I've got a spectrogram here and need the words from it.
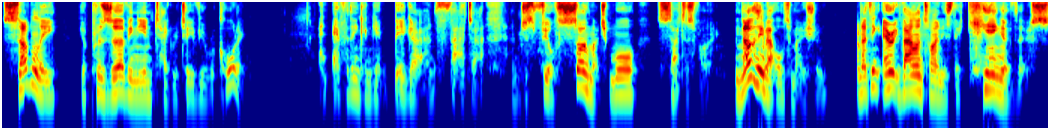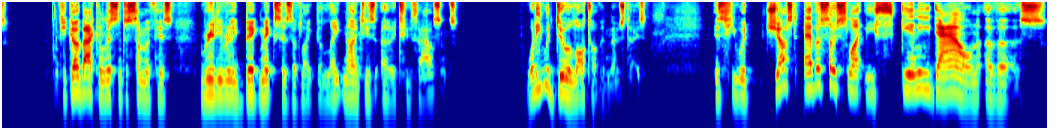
Suddenly, you're preserving the integrity of your recording and everything can get bigger and fatter and just feel so much more satisfying. Another thing about automation, and I think Eric Valentine is the king of this. If you go back and listen to some of his really, really big mixes of like the late 90s, early 2000s, what he would do a lot of in those days is he would just ever so slightly skinny down a verse.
